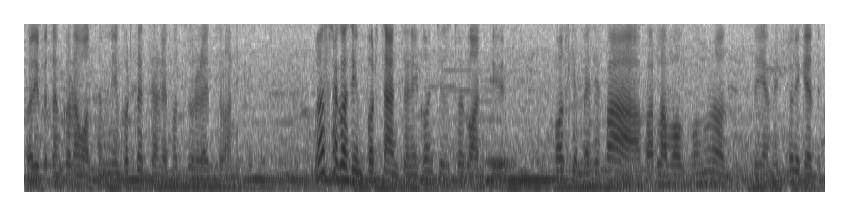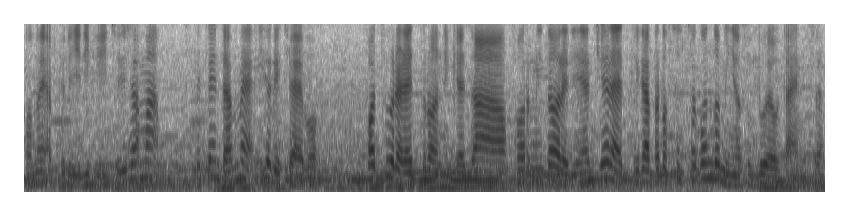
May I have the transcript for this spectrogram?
lo ripeto ancora una volta, nell'importazione delle fatture elettroniche. Un'altra cosa importante nei conti e sottoconti, qualche mese fa parlavo con uno degli amministratori che con noi ha più degli edifici, diceva ma effettivamente a me io ricevo fatture elettroniche da fornitore di energia elettrica per lo stesso condominio su due utenze.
